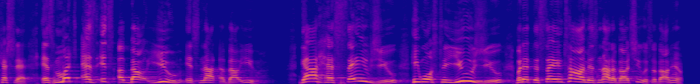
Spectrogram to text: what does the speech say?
Catch that. As much as it's about you, it's not about you. God has saved you, He wants to use you, but at the same time, it's not about you, it's about Him.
